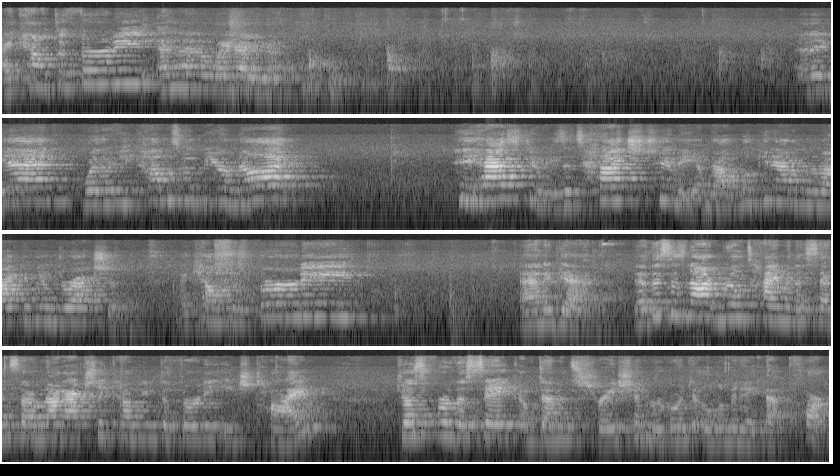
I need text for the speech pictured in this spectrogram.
I count to 30, and then away I go. And again, whether he comes with me or not, he has to. He's not looking at him. I'm not giving him direction. I count to 30. And again. Now this is not real time in the sense that I'm not actually counting to 30 each time. Just for the sake of demonstration, we're going to eliminate that part.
